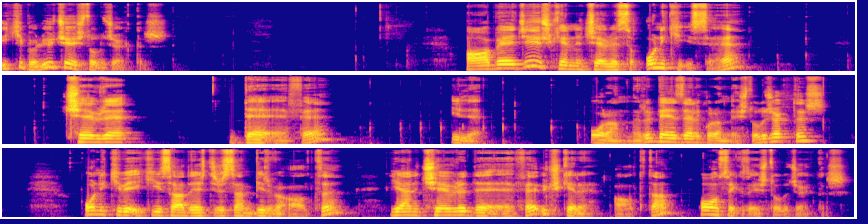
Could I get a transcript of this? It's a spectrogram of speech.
2 bölü 3'e eşit olacaktır. ABC üçgeninin çevresi 12 ise çevre DEF ile oranları benzerlik oranına eşit olacaktır. 12 ve 2'yi sadeleştirirsem 1 ve 6. Yani çevre DEF 3 kere 6'dan 18'e eşit olacaktır.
